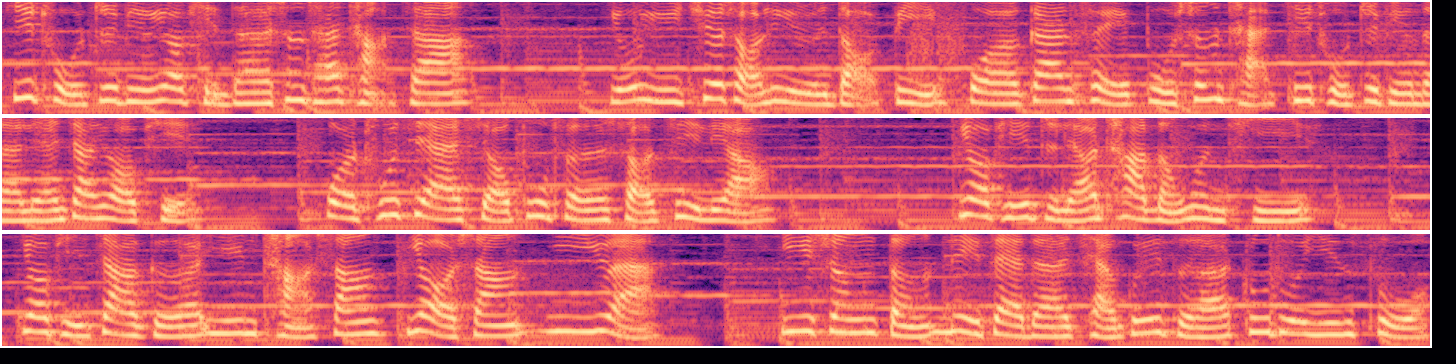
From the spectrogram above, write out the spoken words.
基础治病药品的生产厂家，由于缺少利润倒闭，或干脆不生产基础治病的廉价药品，或出现小部分少剂量、药品质量差等问题。药品价格因厂商、药商、医院、医生等内在的潜规则诸多因素。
